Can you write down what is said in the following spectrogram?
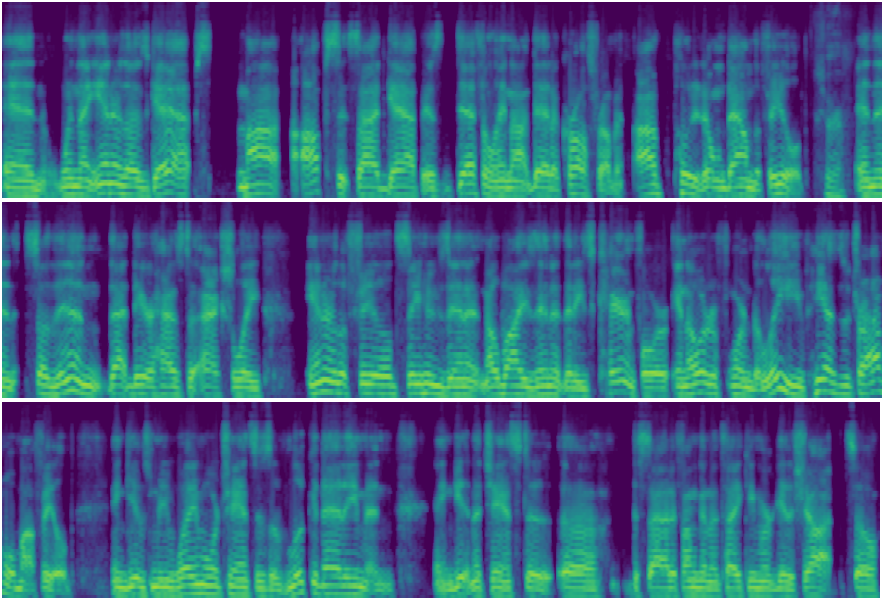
and when they enter those gaps my opposite side gap is definitely not dead across from it. I put it on down the field. Sure. And then, so then that deer has to actually enter the field, see who's in it, nobody's in it that he's caring for. In order for him to leave, he has to travel my field and gives me way more chances of looking at him and, and getting a chance to uh, decide if I'm going to take him or get a shot. So,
